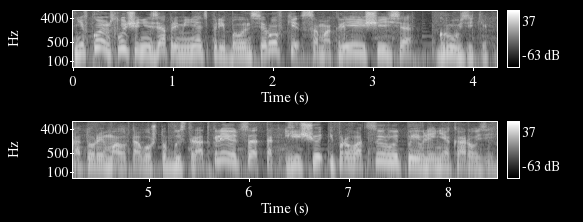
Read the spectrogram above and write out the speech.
Ни в коем случае нельзя применять при балансировке самоклеящиеся грузики, которые мало того, что быстро отклеются, так еще и провоцируют появление коррозии.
